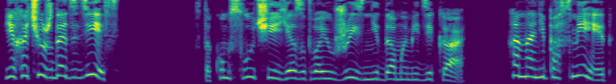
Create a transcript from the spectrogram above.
Я хочу ждать здесь!» «В таком случае я за твою жизнь не дам и медика». «Она не посмеет».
